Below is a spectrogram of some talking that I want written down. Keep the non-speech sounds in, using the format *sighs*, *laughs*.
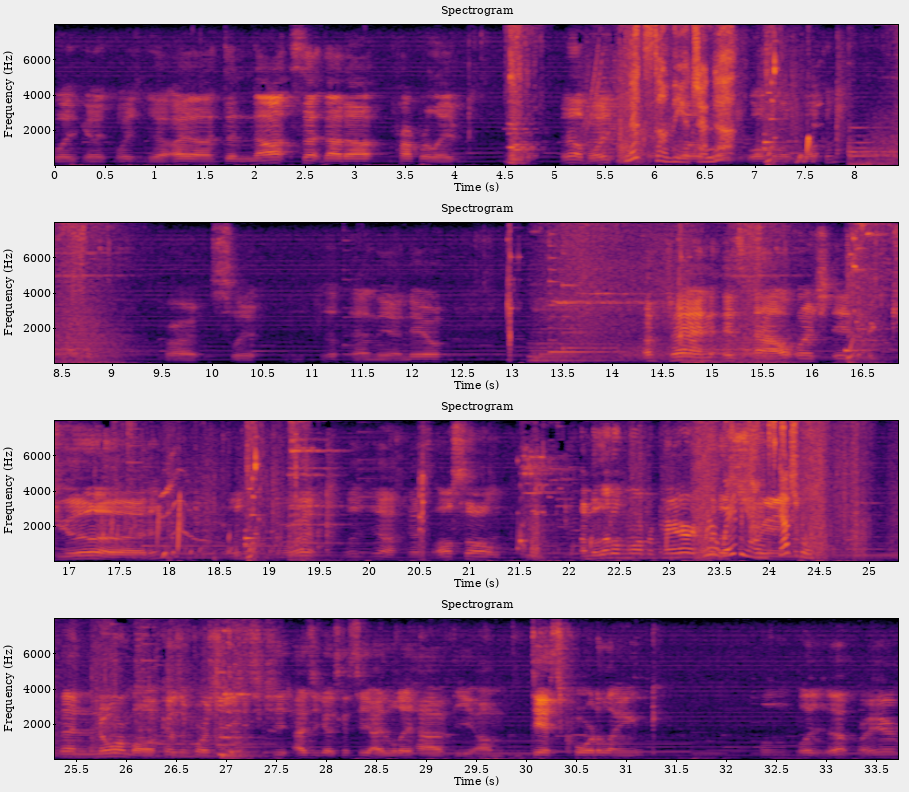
Wait, Blake. Yeah, I uh, did not set that up properly. Yeah, Blake. Next on the Uh, agenda. Welcome, welcome, welcome. Alright, sweet. And the uh, new event is out, which is good. Alright, well, yeah, it's also, I'm a little more prepared We're way behind schedule. than normal, because of course, as you guys can see, I literally have the um, Discord link. Yep, right here.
